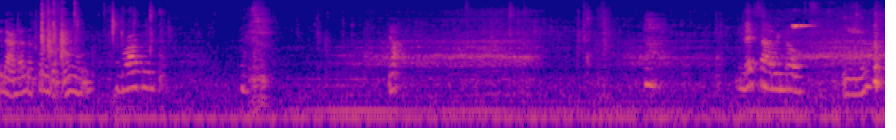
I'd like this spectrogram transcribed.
I we still got another Broccoli. Yeah. Next time we know. Yeah.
